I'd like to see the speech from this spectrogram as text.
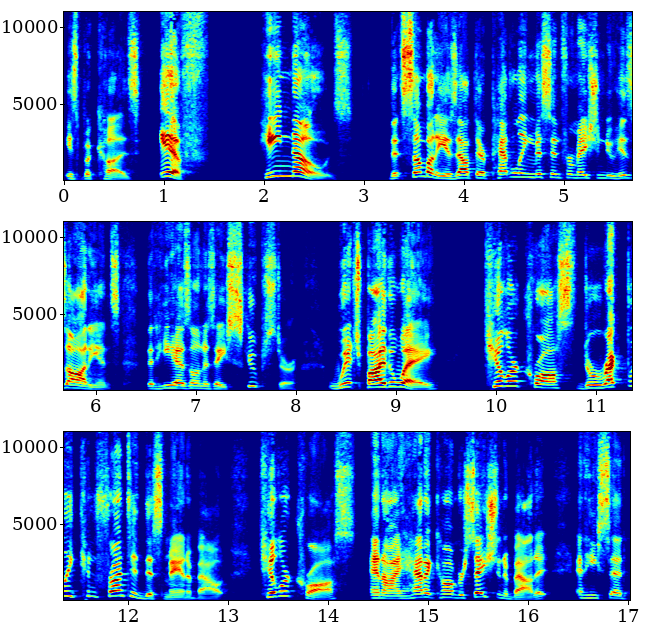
is because if he knows that somebody is out there peddling misinformation to his audience that he has on as a scoopster, which, by the way, Killer Kross directly confronted this man about. Killer Kross and I had a conversation about it, and he said,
